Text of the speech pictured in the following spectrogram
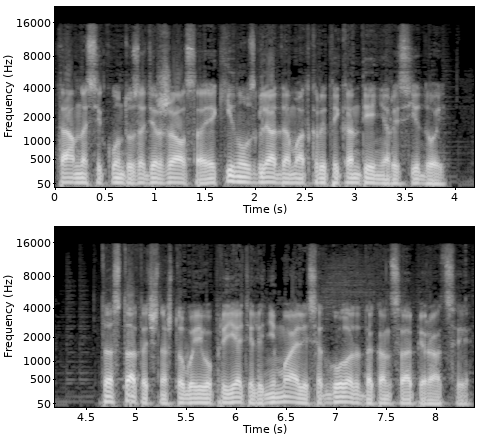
Там на секунду задержался и окинул взглядом открытый контейнер с едой. Достаточно, чтобы его приятели не маялись от голода до конца операции.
